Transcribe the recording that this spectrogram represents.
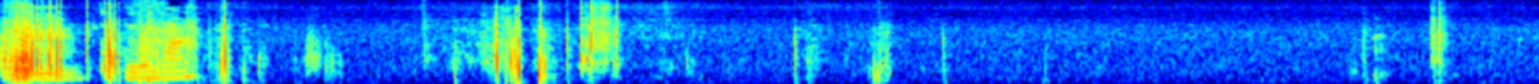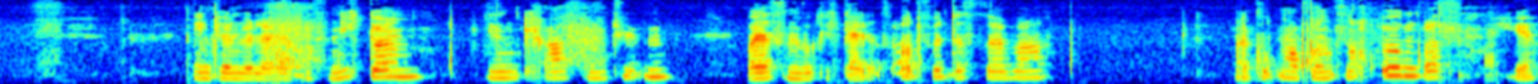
Hm, gucken wir mal. Den können wir leider uns nicht gönnen, diesen krassen Typen, weil es ein wirklich geiles Outfit, das da war. Mal gucken, ob wir uns noch irgendwas hier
